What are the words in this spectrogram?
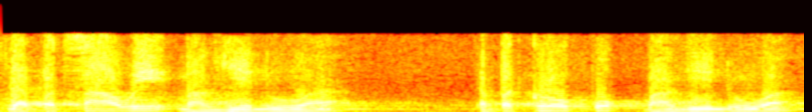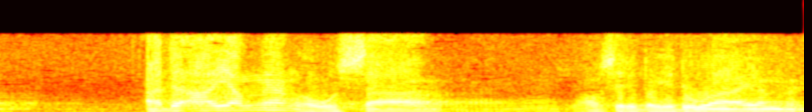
Dapat sawi bagi dua. Dapat kerupuk bagi dua. Ada ayamnya nggak usah. nggak usah dibagi dua ayamnya.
